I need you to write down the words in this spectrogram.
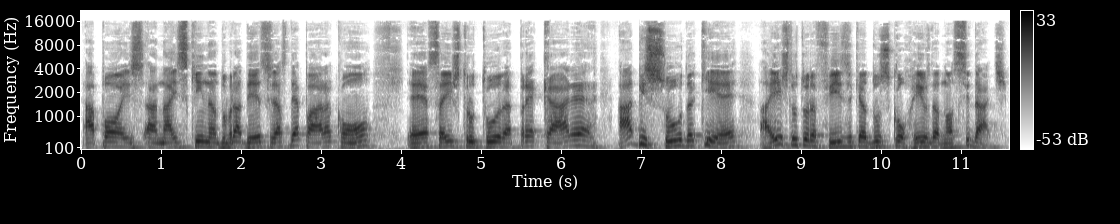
após a, na esquina do Bradesco, já se depara com essa estrutura precária, absurda, que é a estrutura física dos Correios da nossa cidade.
